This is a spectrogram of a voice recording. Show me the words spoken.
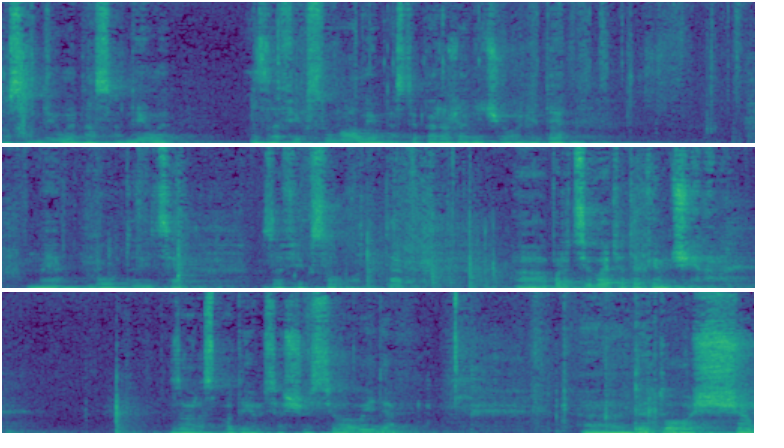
посадили, насадили, зафіксували, і в нас тепер вже нічого ніде не болтається, зафіксовано. Так? А працювати таким чином. Зараз подивимося, що з цього вийде. Е, Для того, щоб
